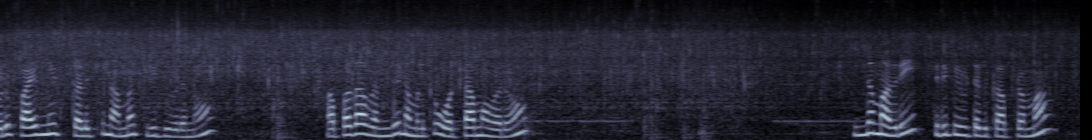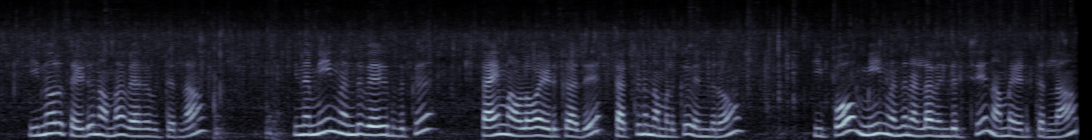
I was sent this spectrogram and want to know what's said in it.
ஒரு ஃபைவ் மினிட்ஸ் கழித்து நம்ம திருப்பி விடணும். அப்போ தான் வந்து நம்மளுக்கு ஒட்டாமல் வரும். இந்த மாதிரி திருப்பி விட்டதுக்கு அப்புறமா இன்னொரு சைடும் நம்ம வேக விட்டுடலாம். இந்த மீன் வந்து வேகிறதுக்கு டைம் அவ்வளோவா எடுக்காது. டக்குன்னு நம்மளுக்கு வெந்துடும் இப்போது மீன் வந்து நல்லா வெந்துருச்சு. நம்ம எடுத்துடலாம்.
